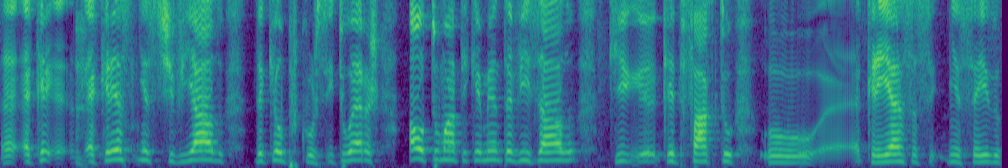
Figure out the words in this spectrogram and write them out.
A, a, a criança tinha-se desviado daquele percurso e tu eras automaticamente avisado que, que de facto o, a criança tinha saído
